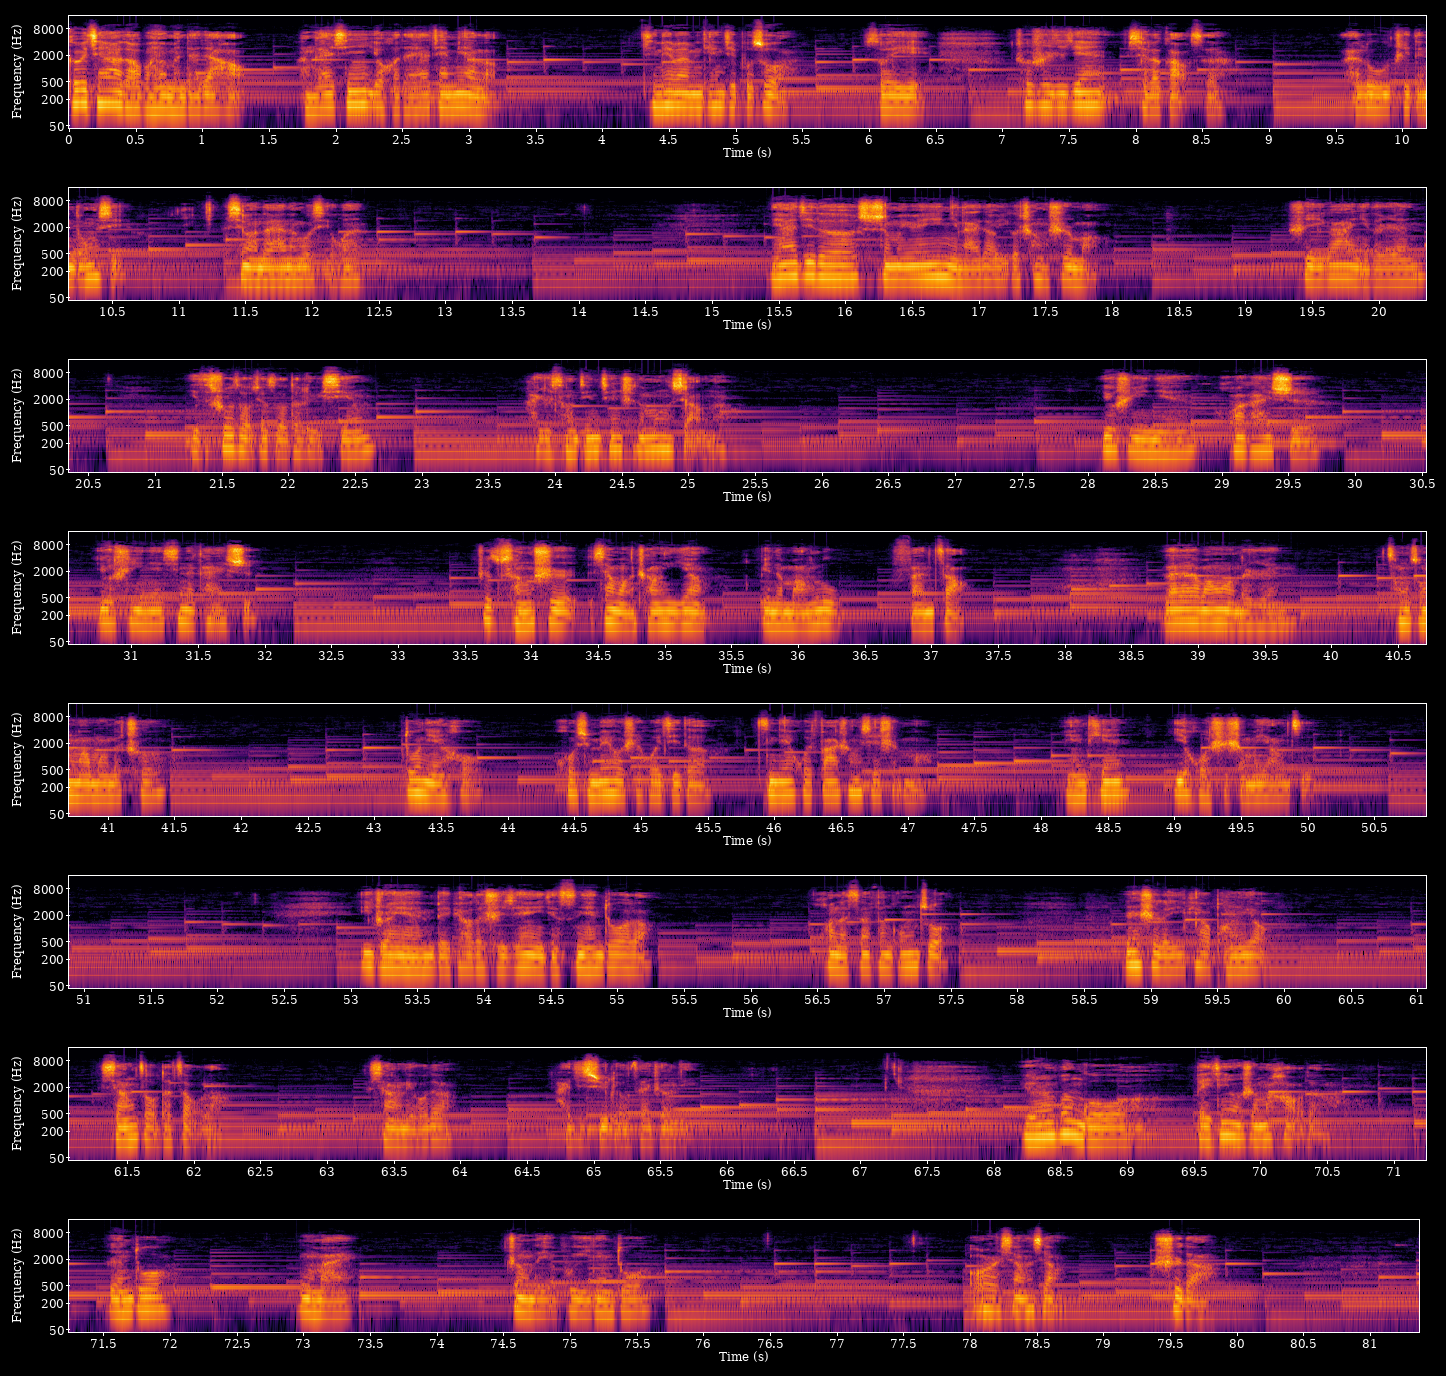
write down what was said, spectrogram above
各位亲爱的好朋友们，大家好！很开心又和大家见面了。今天外面天气不错，所以抽出时间写了稿子来录这点东西，希望大家能够喜欢。你还记得是什么原因你来到一个城市吗？是一个爱你的人，一次说走就走的旅行，还是曾经坚持的梦想呢？又是一年花开时。又是一年新的开始，这座城市像往常一样变得忙碌、烦躁，来来往往的人，匆匆忙忙的车。多年后，或许没有谁会记得今天会发生些什么，明天亦或是什么样子。一转眼，北漂的时间已经四年多了，换了三份工作，认识了一票朋友。想走的走了，想留的还继续留在这里。有人问过我，北京有什么好的？人多，雾霾，挣的也不一定多。偶尔想想，是的，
